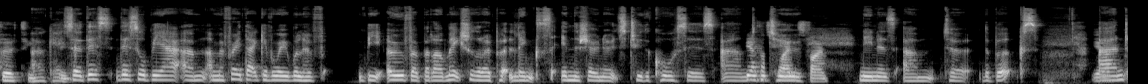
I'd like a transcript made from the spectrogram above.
13th. Okay, so this this will be out. Um, I'm afraid that giveaway will have be over, but I'll make sure that I put links in the show notes to the courses and Yes, to fine. Nina's um to the books. Yeah. And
